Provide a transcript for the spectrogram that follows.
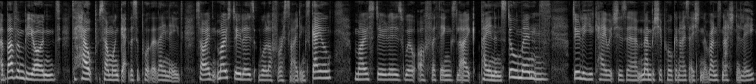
above and beyond to help someone get the support that they need. So I, most doulas will offer a sliding scale. Most doulas will offer things like pay in instalments. Mm. Doula UK, which is a membership organisation that runs nationally,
